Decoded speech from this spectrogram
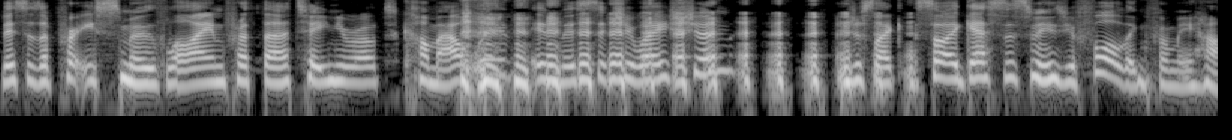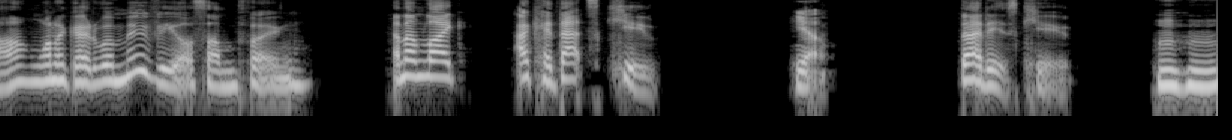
this is a pretty smooth line for a 13 year old to come out with in this situation. and just like, so I guess this means you're falling for me, huh? Want to go to a movie or something? And I'm like, okay, that's cute. Yeah. That is cute. Mm-hmm.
